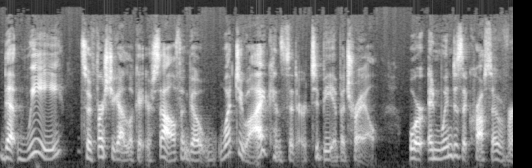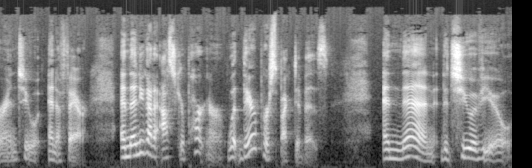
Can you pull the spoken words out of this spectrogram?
that we so first you got to look at yourself and go, what do I consider to be a betrayal? Or and when does it cross over into an affair? And then you got to ask your partner what their perspective is. And then the two of you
